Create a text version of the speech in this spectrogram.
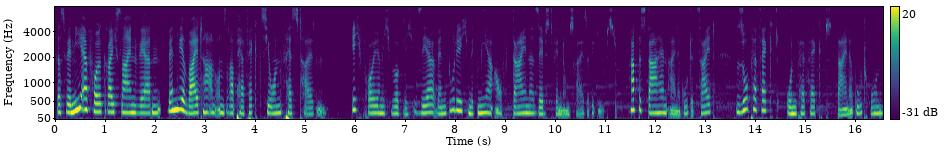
dass wir nie erfolgreich sein werden, wenn wir weiter an unserer Perfektion festhalten. Ich freue mich wirklich sehr, wenn du dich mit mir auf deine Selbstfindungsreise begibst. Hab bis dahin eine gute Zeit. So perfekt, unperfekt, deine Gudrun.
